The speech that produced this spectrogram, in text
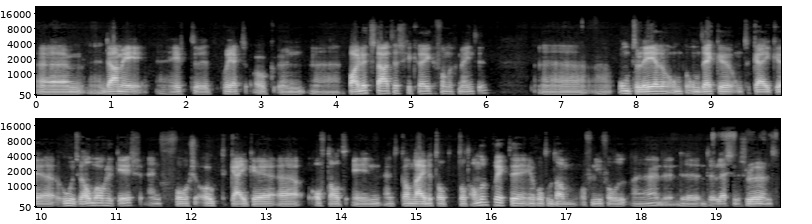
Um, daarmee heeft het project ook een pilotstatus gekregen van de gemeente. Uh, om te leren, om te ontdekken, om te kijken hoe het wel mogelijk is. En vervolgens ook te kijken uh, of dat in, het kan leiden tot, tot andere projecten in Rotterdam. Of in ieder geval de, de, de lessons learned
